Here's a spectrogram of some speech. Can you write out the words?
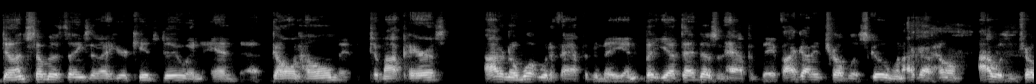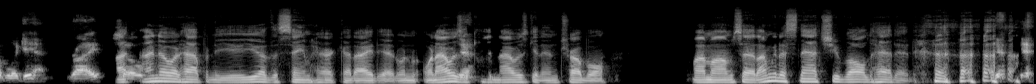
done some of the things that I hear kids do and and uh, gone home to my parents, I don't know what would have happened to me. And but yet that doesn't happen today. If I got in trouble at school when I got home, I was in trouble again. Right. So I, I know what happened to you. You have the same haircut I did when when I was yeah. a kid and I was getting in trouble my mom said, I'm going to snatch you bald headed. yeah, yeah,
